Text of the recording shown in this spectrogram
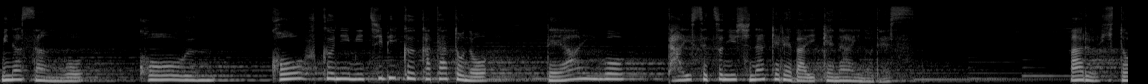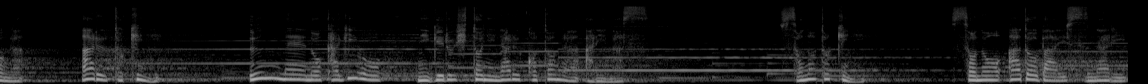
皆さんを幸運幸福に導く方との出会いを大切にしなければいけないのです。ある人がある時に運命の鍵を握る人になることがあります。その時にそのアドバイスなり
